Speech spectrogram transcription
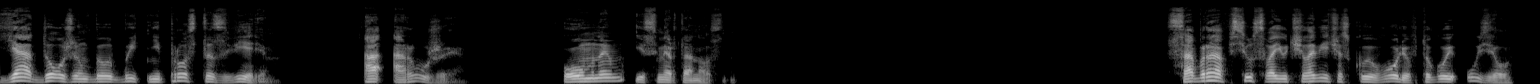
Я должен был быть не просто зверем, а оружием умным и смертоносным. Собрав всю свою человеческую волю в тугой узел,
